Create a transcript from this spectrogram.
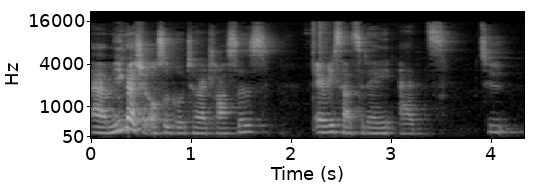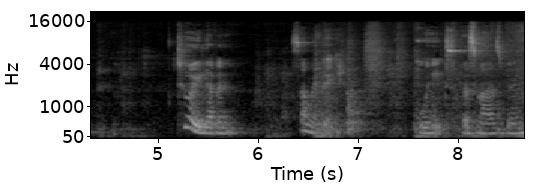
Um, you guys should also go to our classes every Saturday at 2, 2 or 11, somewhere there. Wait, that's my husband.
